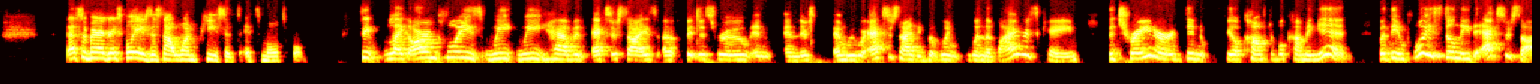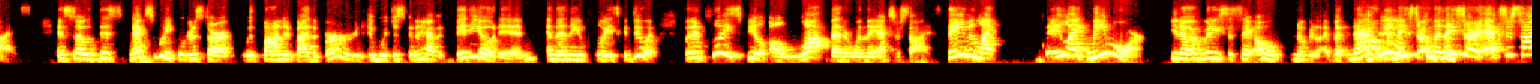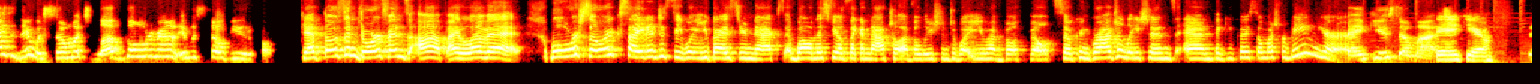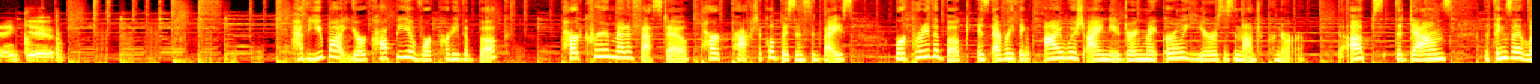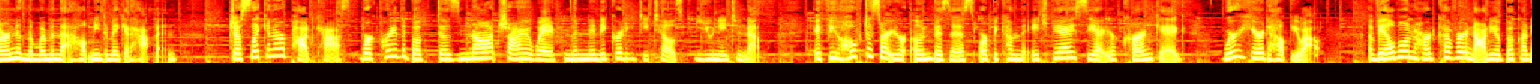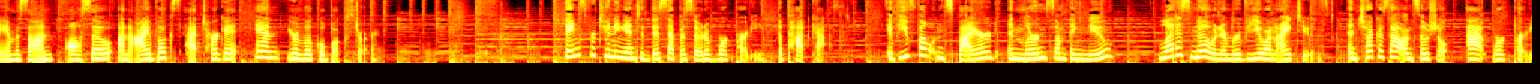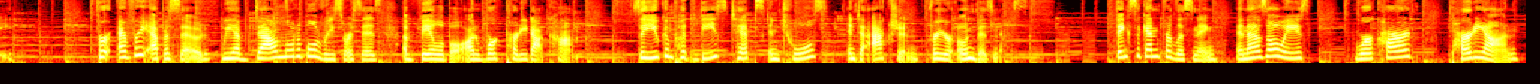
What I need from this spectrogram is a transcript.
that's what Mary Grace believes. It's not one piece; it's it's multiple. See, like our employees, we we have an exercise a fitness room and and there's and we were exercising, but when when the virus came, the trainer didn't feel comfortable coming in, but the employees still need to exercise. And so this next week, we're going to start with Bonded by the Burn, and we're just going to have it videoed in, and then the employees can do it. But employees feel a lot better when they exercise. They even like they like me more. You know, everybody used to say, "Oh, nobody," like, but now when they start when they started exercising, there was so much love going around. It was so beautiful. Get those endorphins up. I love it. Well, we're so excited to see what you guys do next. Wellness feels like a natural evolution to what you have both built. So, congratulations and thank you guys so much for being here. Thank you so much. Thank you. Thank you. Have you bought your copy of Work Party the book? Part career manifesto, part practical business advice, Work Party the book is everything I wish I knew during my early years as an entrepreneur. The ups, the downs, the things I learned, and the women that helped me to make it happen. Just like in our podcast, Work Party the Book does not shy away from the nitty gritty details you need to know. If you hope to start your own business or become the HBIC at your current gig, we're here to help you out. Available in hardcover and audiobook on Amazon, also on iBooks at Target and your local bookstore. Thanks for tuning in to this episode of Work Party, the podcast. If you felt inspired and learned something new, let us know in a review on iTunes and check us out on social at Work Party. For every episode, we have downloadable resources available on workparty.com so you can put these tips and tools into action for your own business. Thanks again for listening, and as always, work hard, party on.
